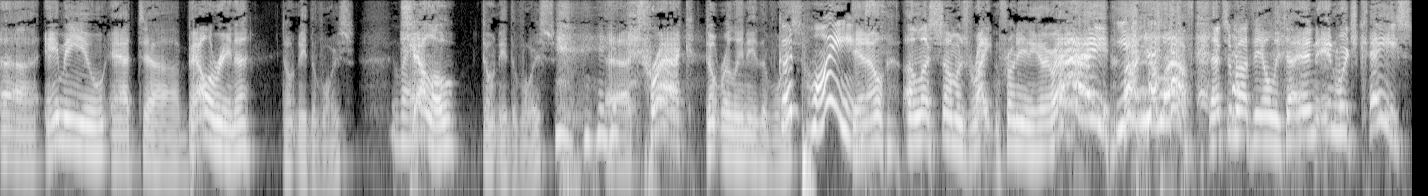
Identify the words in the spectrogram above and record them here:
uh, aiming you at uh, ballerina. Don't need the voice. Right. Cello. Don't need the voice. uh, track. Don't really need the voice. Good point. You know, unless someone's right in front of you and you go, "Hey, Yeah. on your left." That's about the only time. And in which case,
